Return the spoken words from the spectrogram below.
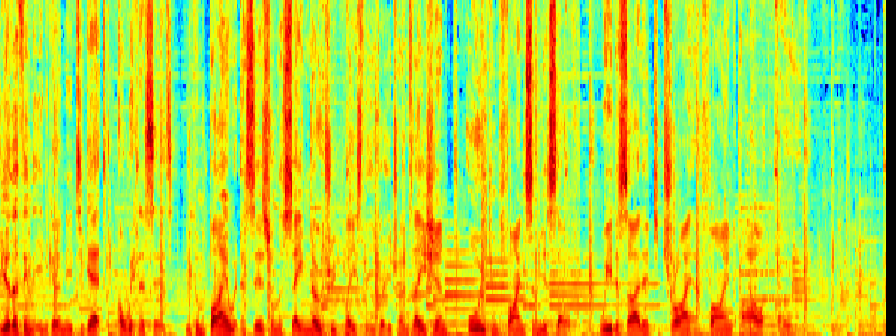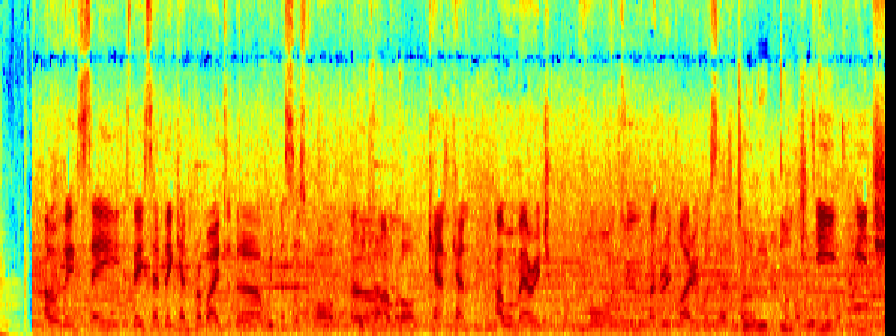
The other thing that you're going to need to get are witnesses. You can buy witnesses from the same notary place that you got your translation, or you can find some yourself. We decided to try and find our own. Oh, they say they said they can provide the witnesses for uh, they can our, can't. can can our marriage for 200 lari. Was that about? 200 each or E each,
